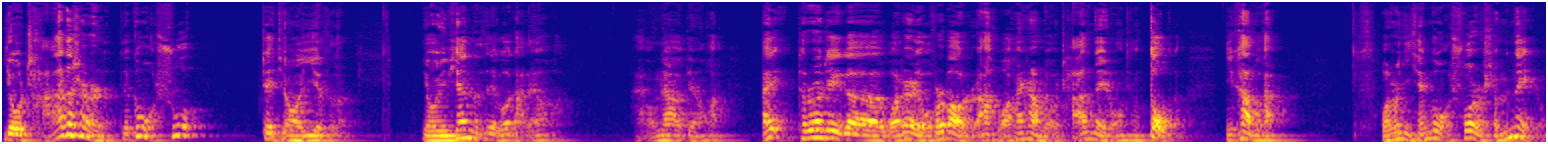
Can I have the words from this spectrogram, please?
有查的事儿呢，就跟我说，这挺有意思的。有一天呢，他就给我打电话，哎，我们俩有电话，哎，他说这个我这儿有份报纸啊，我看上面有查的内容，挺逗的，你看不看？我说你先跟我说说什么内容。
